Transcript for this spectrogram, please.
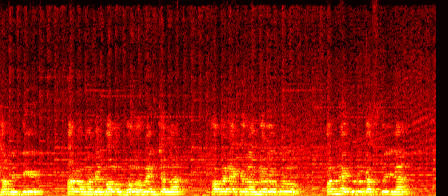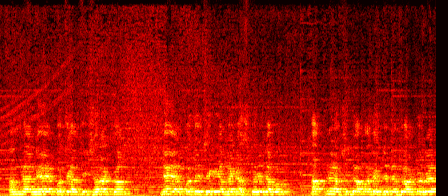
সামনের দিকে আরও আমাদের ভালো ফল হবে, ইনশাল্লাহ। হবে না কেন? আমরা তো কোনো অন্যায় কোনো কাজ করি না। আমরা ন্যায়ের পথে আছি সারাক্ষণ। ন্যায়ের পথে থেকে আমরা কাজ করে যাব। আপনারা শুধু আমাদের জন্য দোয়া করবেন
